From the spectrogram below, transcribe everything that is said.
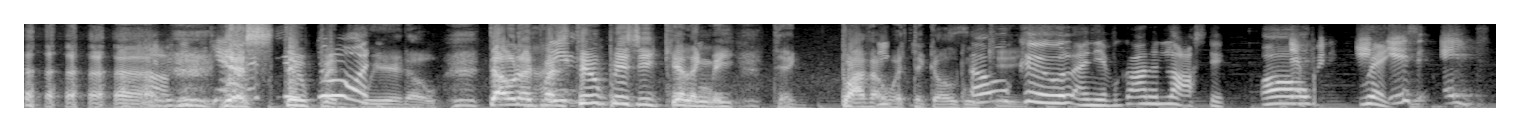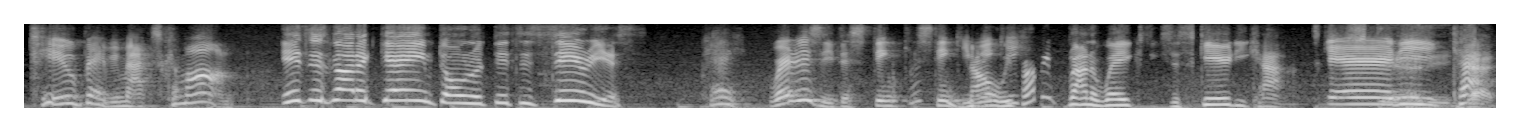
Okay, we can get you it. stupid weirdo. Donut was too busy killing me to bother with the golden So key. cool, and you've gone and lost it. Oh, yeah, Oh, but great. it is 8 2, baby Max. Come on. This is not a game, Donut. This is serious. Okay, where is he? The stink, stinky No, winky? he probably ran away because he's a scaredy cat. Scaredy cat.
